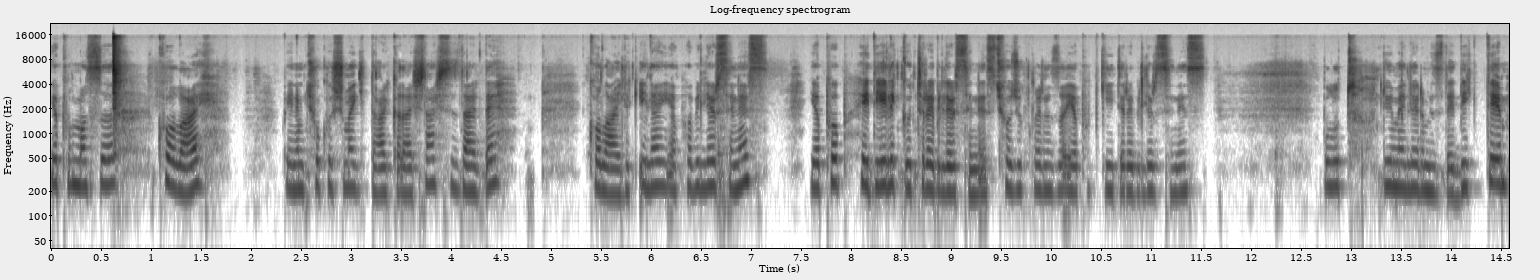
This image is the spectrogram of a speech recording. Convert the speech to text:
Yapılması kolay. Benim çok hoşuma gitti arkadaşlar. Sizler de kolaylık ile yapabilirsiniz. Yapıp hediyelik götürebilirsiniz. Çocuklarınıza yapıp giydirebilirsiniz. Bulut düğmelerimizi de diktim.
